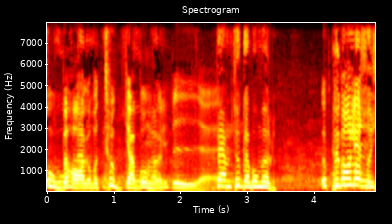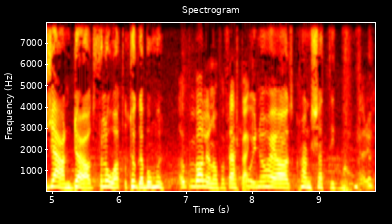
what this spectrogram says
obehag av att tugga bomull? Eh, Vem tuggar bomull? Hur kan uppenbarligen, så hjärndöd, förlåt, och tugga bomull? uppenbarligen på Flashback. Oj, nu har jag crunchat ditt bomull.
